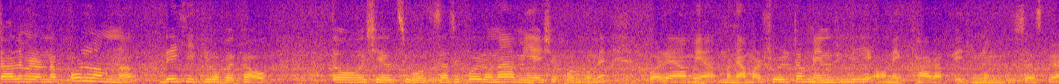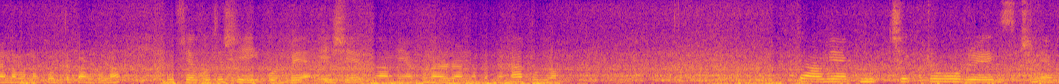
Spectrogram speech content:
তাহলে আমি রান্না করলাম না। দেখি কীভাবে খাও। তো সে হচ্ছে বলতেছে আচ্ছা করো না, আমি এসে করব না। পরে আমি মানে আমার শরীরটা মেনলি অনেক খারাপ এই জন্য আমি বুঝতে আজকে রান্নাবান্না করতে পারব না। তো সে বলছে, সেই করবে এসে। তো আমি এখন আর রান্নাবান্না না করলাম। তো আমি এখন হচ্ছে একটু রেস্ট নেব।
